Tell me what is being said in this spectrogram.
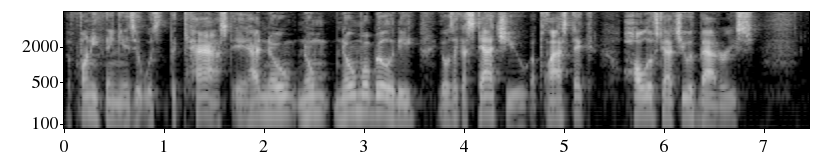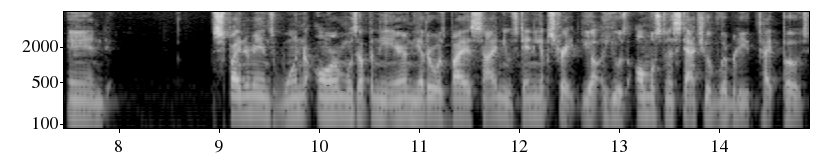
The funny thing is, it was the cast. It had no no no mobility. It was like a statue, a plastic hollow statue with batteries, and Spider Man's one arm was up in the air and the other was by his side, and he was standing up straight. He, he was almost in a Statue of Liberty type pose.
